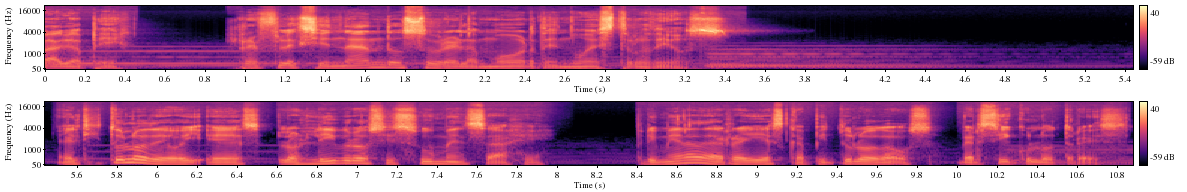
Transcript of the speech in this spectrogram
Agape, reflexionando sobre el amor de nuestro Dios. El título de hoy es Los libros y su mensaje. Primera de Reyes capítulo 2, versículo 3.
